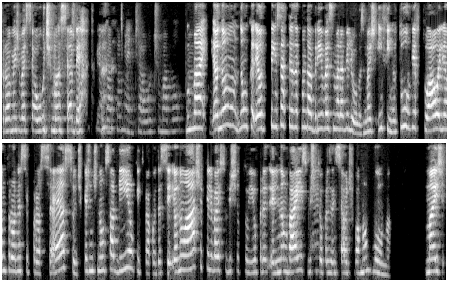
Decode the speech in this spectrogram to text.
provavelmente vai ser a última a ser aberta. Exatamente, a última volta. Mas eu não, não eu tenho certeza que quando abrir vai ser maravilhoso. Mas, enfim, o tour virtual ele entrou nesse processo de que a gente não sabia o que, que vai acontecer. Eu não acho que ele vai substituir o ele não vai substituir o presencial de forma alguma. Mas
